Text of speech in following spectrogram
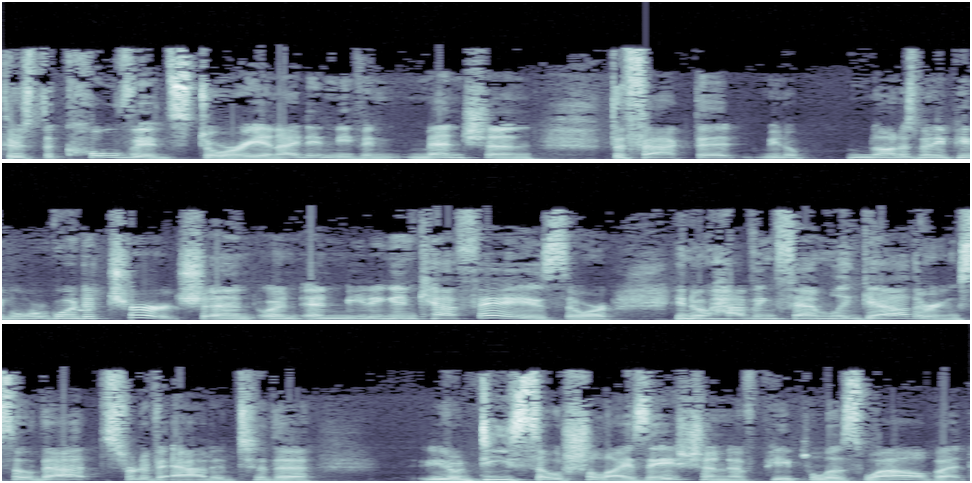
there's the COVID story, and I didn't even mention the fact that, you know, not as many people were going to church and, and, and meeting in cafes or, you know, having family gatherings. So that sort of added to the, you know, desocialization of people as well. But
